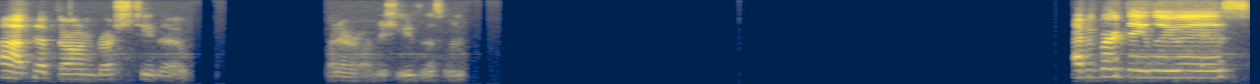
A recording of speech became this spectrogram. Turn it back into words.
Ah, I put up the wrong brush too, though. Whatever, I'll just use this one. Birthday, Lewis.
